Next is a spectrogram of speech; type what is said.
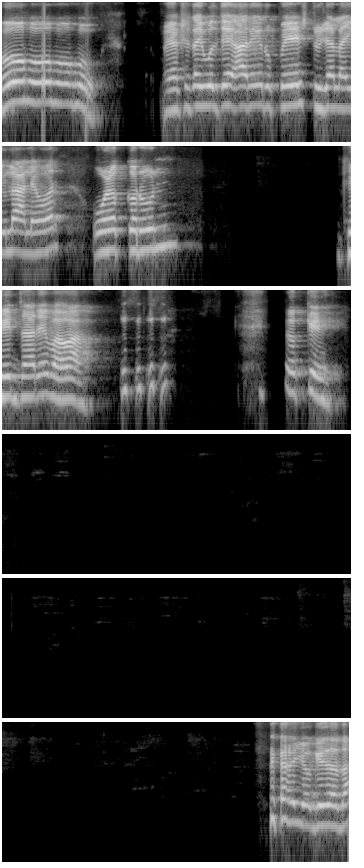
हो हो हो हो. मी अक्षताई बोलते अरे रुपेश तुझ्या लाईव्हला आल्यावर ओळख करून घेत जा रे भावा. ओके. योगी दादा.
